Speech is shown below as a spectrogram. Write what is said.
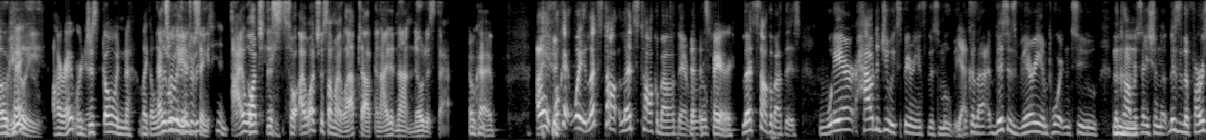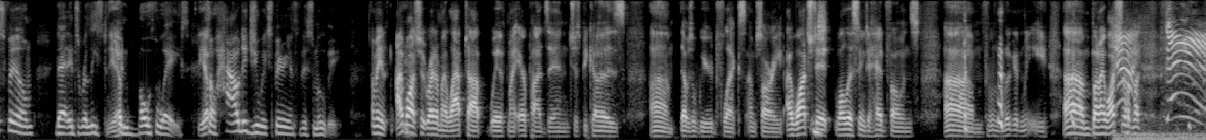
Okay. Really? all right, we're Yeah. just going like a That's little really bit of green interesting. tint. I watched Okay. this. So I watched this on my laptop, and I did not notice that. Okay, Oh, okay. Wait, let's talk. Let's talk about that. real that's quick. fair. Let's talk about this. Where? How did you experience this movie? Yes. Because I, this is very important to the Mhm. conversation. This is the first film that it's released Yep. in both ways. Yep. So how did you experience this movie? I mean, I watched it right on my laptop with my AirPods in, just because um, that was a weird flex. I'm sorry. I watched it while listening to headphones. Um, look at me. Um, but I watched it on my.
